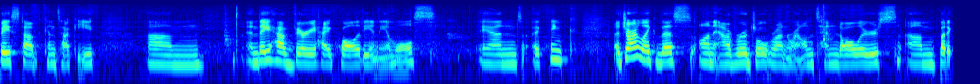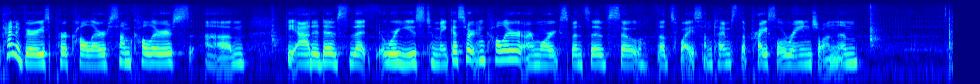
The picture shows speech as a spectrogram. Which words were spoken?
based out of Kentucky. Um, and they have very high quality enamels. And I think a jar like this on average will run around $10, um, but it kind of varies per color. Some colors, um, the additives that were used to make a certain color are more expensive, so that's why sometimes the price will range on them. The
